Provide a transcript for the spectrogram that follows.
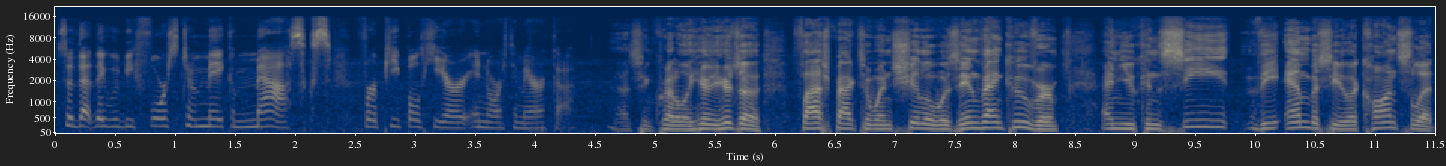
so that they would be forced to make masks for people here in North America. That's incredible. Here, here's a flashback to when Sheila was in Vancouver, and you can see the embassy, the consulate,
